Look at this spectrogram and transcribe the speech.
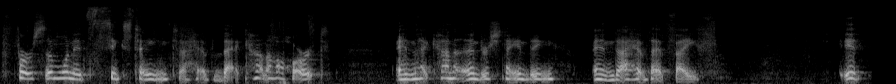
For someone at 16 to have that kind of heart and that kind of understanding, and I have that faith, it,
